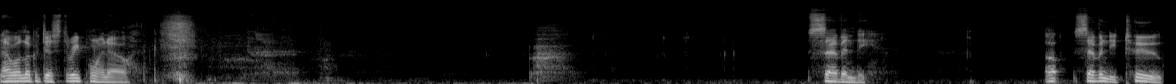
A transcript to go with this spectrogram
Now we'll look at this 3.0. Seventy. Up 72.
